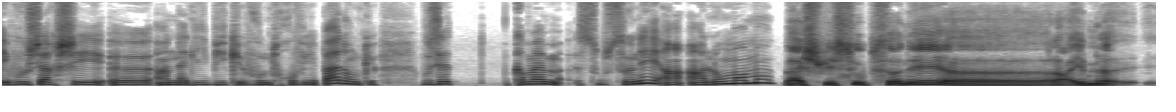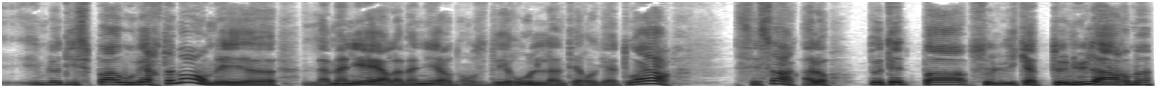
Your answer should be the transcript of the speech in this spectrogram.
et vous cherchez euh, un alibi que vous ne trouvez pas. Donc vous êtes quand même soupçonné un, un long moment. Bah, je suis soupçonné. alors ils me, me le disent pas ouvertement, mais la manière, la manière dont se déroule l'interrogatoire, c'est ça. Alors, peut-être pas celui qui a tenu l'arme,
